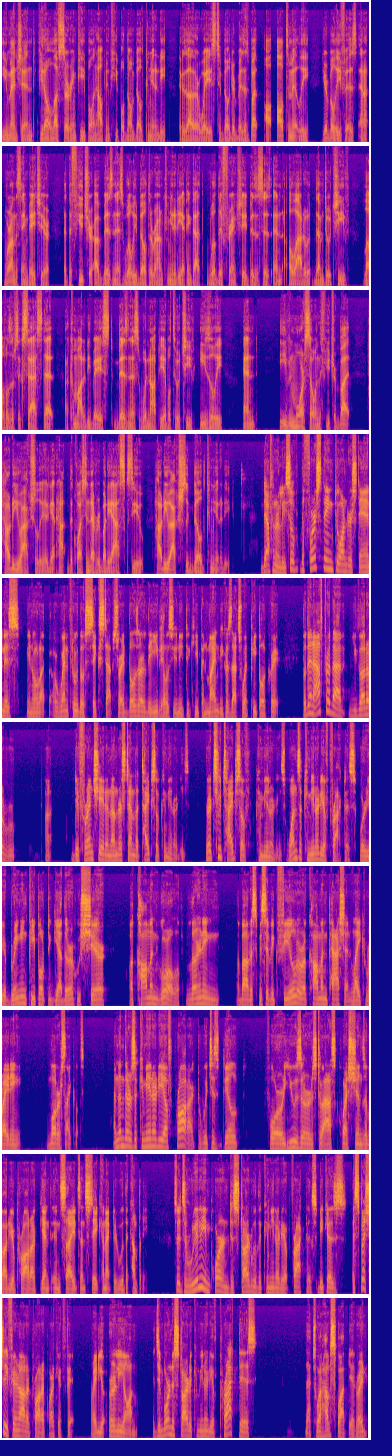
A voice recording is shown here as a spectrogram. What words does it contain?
You mentioned if you don't love serving people and helping people, don't build community. There's other ways to build your business, but ultimately, your belief is, and we're on the same page here, that the future of business will be built around community. I think that will differentiate businesses and allow to, them to achieve levels of success that a commodity based business would not be able to achieve easily and even more so in the future. But how do you actually, again, how, the question that everybody asks you, how do you actually build community? Definitely. So the first thing to understand is, you know, I went through those six steps, right? Those are the ethos yeah. you need to keep in mind because that's what people create. But then after that, you got to uh, differentiate and understand the types of communities. There are two types of communities. One's a community of practice where you're bringing people together who share a common goal of learning about a specific field or a common passion, like riding motorcycles. And then there's a community of product, which is built for users to ask questions about your product, get insights, and stay connected with the company. So it's really important to start with the community of practice because, especially if you're not a product market fit, right? You're early on. It's important to start a community of practice. That's what HubSpot did, right?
